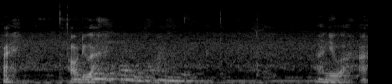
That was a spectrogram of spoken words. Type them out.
ไป เอาดีกว่าอันดีกว่าอะ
